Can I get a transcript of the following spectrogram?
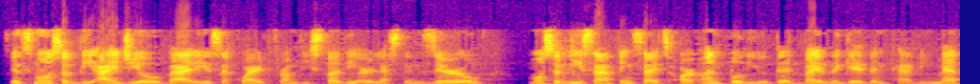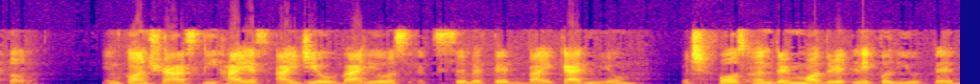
Since most of the IGO values acquired from the study are less than zero, most of these sampling sites are unpolluted by the given heavy metal. In contrast, the highest IGO value was exhibited by cadmium, which falls under moderately polluted,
